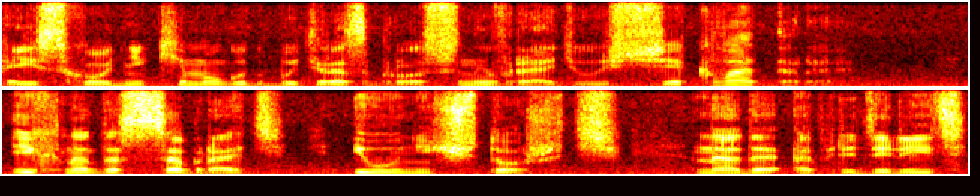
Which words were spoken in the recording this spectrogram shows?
а исходники могут быть разбросаны в радиусе экватора. Их надо собрать и уничтожить. Надо определить,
